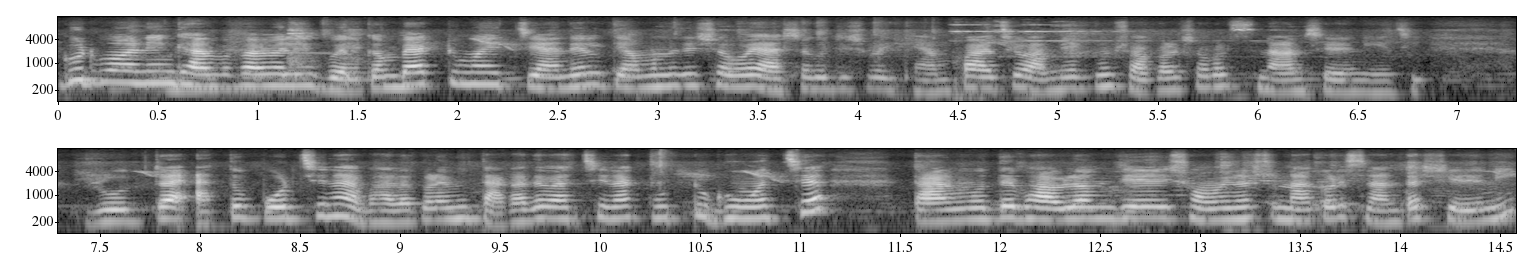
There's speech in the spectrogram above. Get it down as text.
গুড মর্নিং ঘ্যাম্পা family welcome back to my channel কেমন আছে সবাই? আশা করছি সবাই ঘ্যাম্পা আছো। আমি একদম সকাল সকাল স্নান সেরে নিয়েছি। রোদটা এত পড়ছে না, ভালো করে আমি তাকাতে পারছি না। কুট্টু ঘুমোচ্ছে। তার মধ্যে ভাবলাম যে সময় নষ্ট না করে স্নানটা সেরে নিই।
